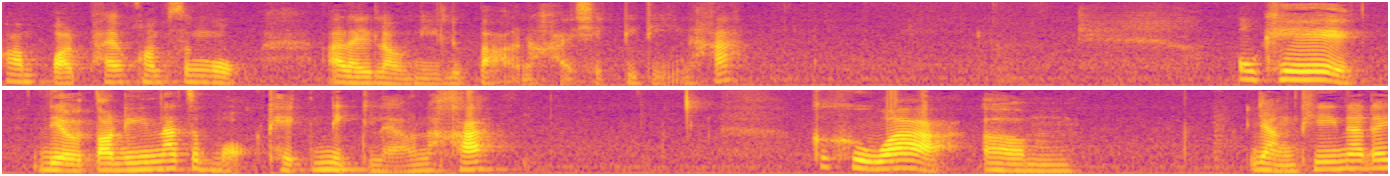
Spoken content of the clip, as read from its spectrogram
ความปลอดภัยความสงบอะไรเหล่านี้หรือเปล่านะคะ เช็คดีๆนะคะโอเค เดี๋ยวตอนนี้น่าจะบอกเทคนิคแล้วนะคะ ก็คือว่า อย่างที่น่าได้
